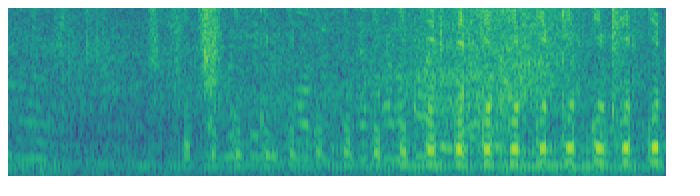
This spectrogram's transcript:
อืมกุดกุดกุดกุดกุดกุดกุดกุดกุดกุดกุดกุดกุดกุดกุดกุดกุด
